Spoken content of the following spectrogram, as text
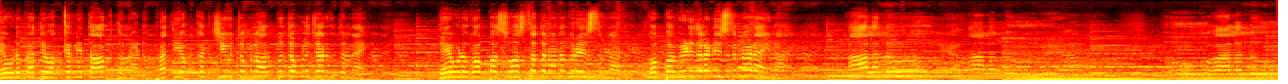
దేవుడు ప్రతి ఒక్కరిని తాకుతున్నాడు. ప్రతి ఒక్కరి జీవితంలో అద్భుతములు జరుగుతున్నాయి. దేవుడు గొప్ప స్వస్థతను అనుగ్రహిస్తున్నాడు. గొప్ప విడుదలను ఇస్తున్నాడు ఆయన. హాలలు హాలలు ఓ హాలలు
